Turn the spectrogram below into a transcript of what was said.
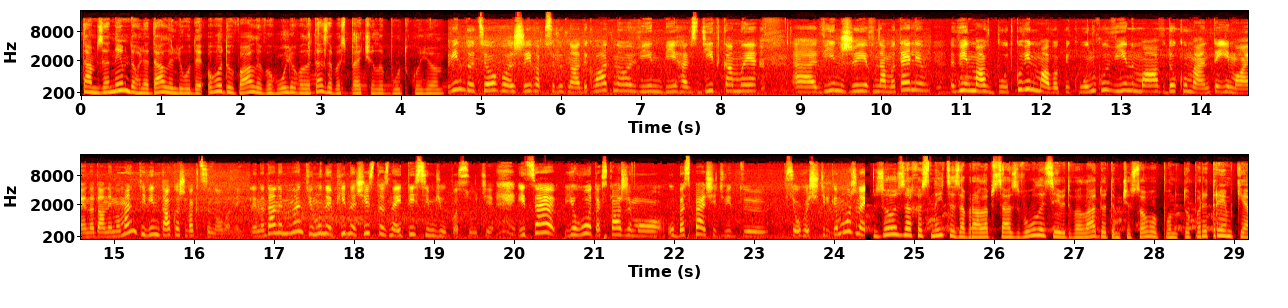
Там за ним доглядали люди, годували, вигулювали та забезпечили будкою. Він до цього жив абсолютно адекватно. Він бігав з дітками, він жив на мотелі. Він мав будку, він мав опікунку, він мав документи і має на даний момент. І він також вакцинований. На даний момент йому необхідно чисто знайти сім'ю по суті, і це його так скажемо убезпечить від е, всього, що тільки можна. Зоозахисниця забрала пса з вулиці і відвела до тимчасового пункту перетримки,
